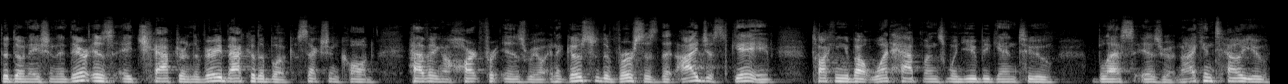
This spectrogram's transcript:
the donation. And there is a chapter in the very back of the book, a section called Having a Heart for Israel. And it goes through the verses that I just gave, talking about what happens when you begin to bless Israel. And I can tell you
